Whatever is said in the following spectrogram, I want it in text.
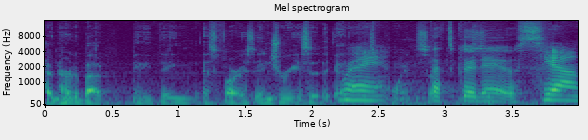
haven't heard about anything as far as injuries at, at right. this point. So That's good news. Yeah.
